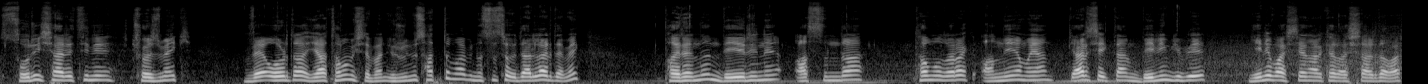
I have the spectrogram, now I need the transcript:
soru işaretini çözmek ve orada ya tamam işte ben ürünü sattım abi nasılsa öderler demek paranın değerini aslında tam olarak anlayamayan gerçekten benim gibi yeni başlayan arkadaşlar da var.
